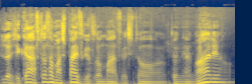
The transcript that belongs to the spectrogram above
Λογικά αυτό θα μας πάει δύο εβδομάδες το, τον Ιανουάριο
